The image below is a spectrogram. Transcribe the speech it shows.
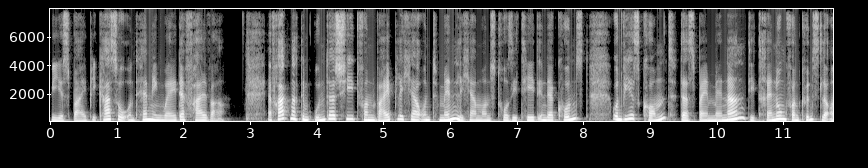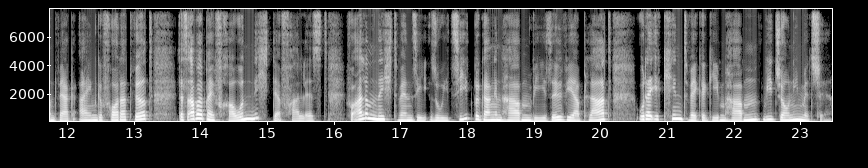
wie es bei Picasso und Hemingway der Fall war. Er fragt nach dem Unterschied von weiblicher und männlicher Monstrosität in der Kunst und wie es kommt, dass bei Männern die Trennung von Künstler und Werk eingefordert wird, das aber bei Frauen nicht der Fall ist, vor allem nicht, wenn sie Suizid begangen haben wie Sylvia Plath oder ihr Kind weggegeben haben wie Joni Mitchell.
